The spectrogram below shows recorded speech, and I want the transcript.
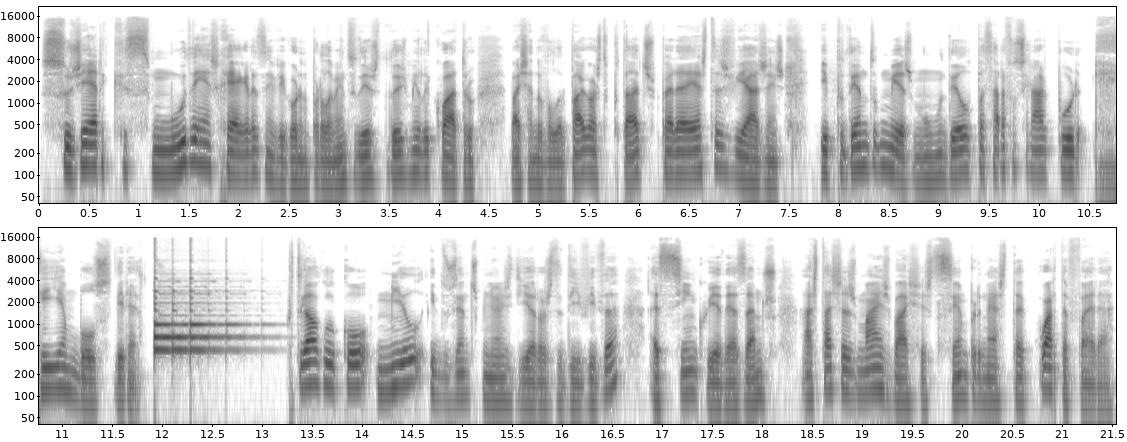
sugere que se mudem as regras em vigor no Parlamento desde 2004, baixando o valor pago aos deputados para estas viagens e podendo mesmo o modelo passar a funcionar por reembolso direto. Portugal colocou 1.200 milhões de euros de dívida a 5 e a 10 anos às taxas mais baixas de sempre nesta quarta-feira.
